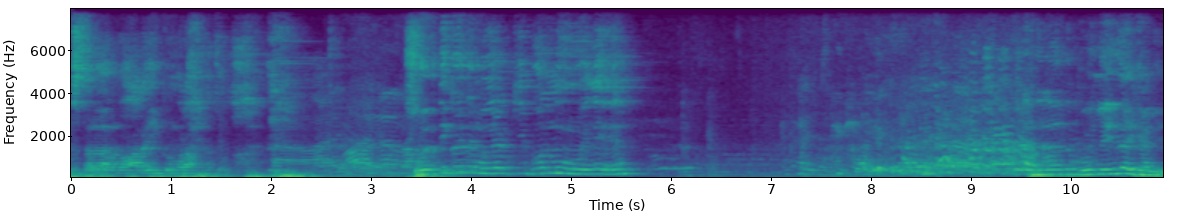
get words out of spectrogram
আসসালামু আলাইকুম রহমতুল্লাহ। সত্যি কইতে মুই আর কি বলমু এনে? বললেই যায় খালি।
